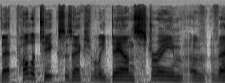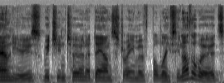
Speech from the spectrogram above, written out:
that politics is actually downstream of values, which in turn are downstream of beliefs. In other words,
